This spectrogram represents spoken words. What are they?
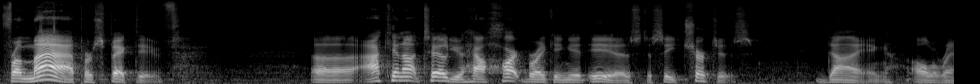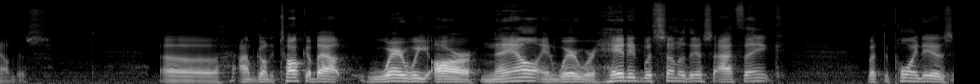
from my perspective, uh, I cannot tell you how heartbreaking it is to see churches dying all around us. Uh, I'm going to talk about where we are now and where we're headed with some of this, I think. But the point is,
